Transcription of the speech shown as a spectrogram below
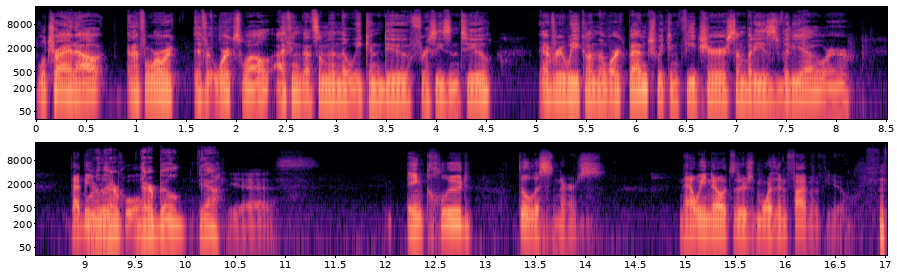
We'll try it out, and if it work, if it works well, I think that's something that we can do for season two. Every week on the workbench, we can feature somebody's video or, That'd be or really their cool. their build. Yeah, Yes. Include the listeners. Now we know there's more than five of you.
